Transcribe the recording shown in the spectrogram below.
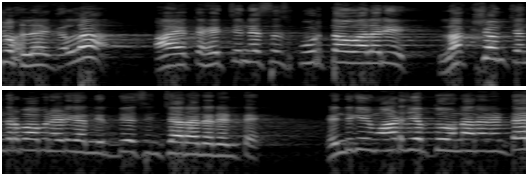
జూలై కల్లా ఆ యొక్క హెచ్ఎన్ఎస్ఎస్ పూర్తవ్వాలని లక్ష్యం చంద్రబాబు నాయుడు గారు నిర్దేశించారని అంటే. ఎందుకు ఈ మాట చెప్తూ ఉన్నానంటే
